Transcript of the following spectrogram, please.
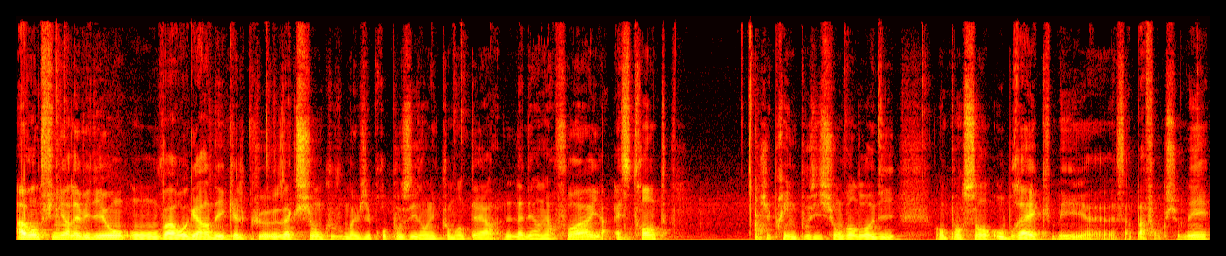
Avant de finir la vidéo, on va regarder quelques actions que vous m'aviez proposées dans les commentaires la dernière fois. Il y a S30. J'ai pris une position vendredi en pensant au break, mais ça n'a pas fonctionné.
